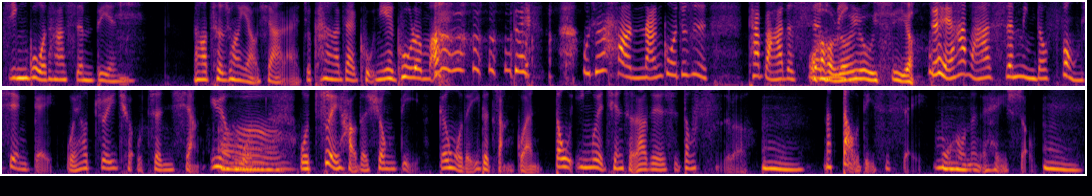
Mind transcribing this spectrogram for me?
经过他身边，然后车窗摇下来，就看他在哭，你也哭了吗？对，我觉得很难过，就是他把他的生命，好容易入戏哦。对，他把他生命都奉献给我要追求真相，因为我、嗯、我最好的兄弟跟我的一个长官都因为牵扯到这些事都死了。嗯，那到底是谁幕后那个黑手？嗯，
